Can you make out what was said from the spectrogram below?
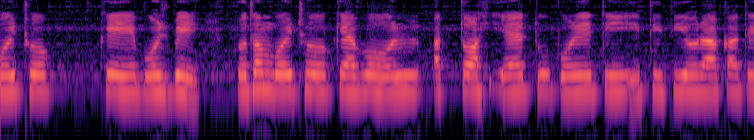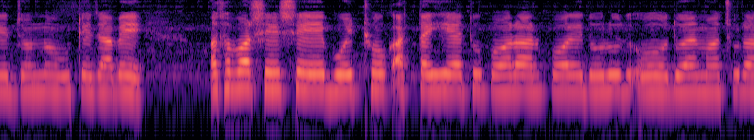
বৈঠকে বসবে। প্রথম বৈঠক কেবল আত্মহিয়াতু পরে তৃতীয় রাকাতের জন্য উঠে যাবে। অথবা শেষে বৈঠক আত্মাহিয়াতু পড়ার পরে দরুদ ও দোয়া মাছুরা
